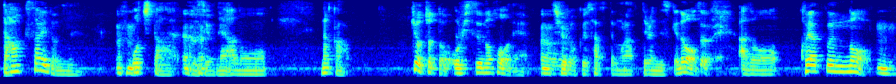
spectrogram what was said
ダークサイドにうん落ちたんですよね。あの、なんか、今日ちょっとオフィスの方でうん収録させてもらってるんですけど、そうだね。あの、小屋くんのうん。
